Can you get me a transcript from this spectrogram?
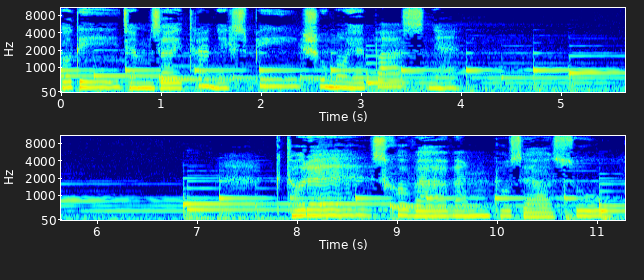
Odídem zajtra, nech spíšu moje pásne, ktoré schovávam po zásukách.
